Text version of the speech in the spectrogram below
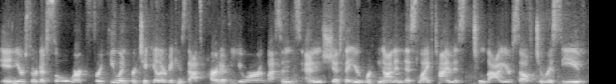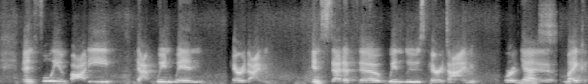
in your sort of soul work for you in particular, because that's part of your lessons and shifts that you're working on in this lifetime is to allow yourself to receive and fully embody that win win paradigm instead of the win lose paradigm or the yes. like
